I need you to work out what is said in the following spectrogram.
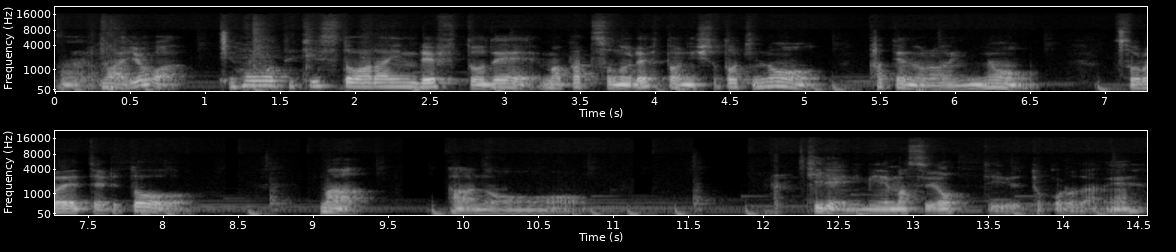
うん、まあ要は基本は text align left で、まあ、かつそのレフトにした時の縦のラインを揃えてると、まあ、あのー綺麗に見えますよっていうところだね。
